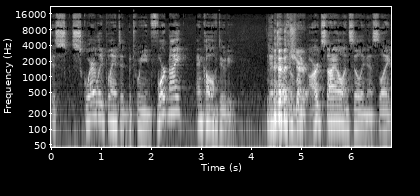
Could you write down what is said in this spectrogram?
is squarely planted between Fortnite and Call of Duty in terms of like art style and silliness. Like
